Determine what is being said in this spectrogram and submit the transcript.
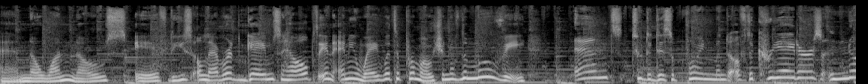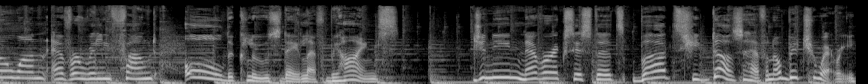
and no one knows if these elaborate games helped in any way with the promotion of the movie. And to the disappointment of the creators, no one ever really found all the clues they left behind. Jeanine never existed, but she does have an obituary.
